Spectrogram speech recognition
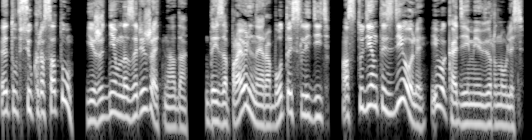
Эту всю красоту ежедневно заряжать надо, да и за правильной работой следить. А студенты сделали и в академию вернулись.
